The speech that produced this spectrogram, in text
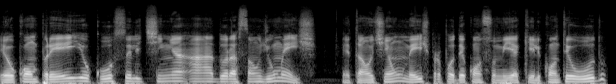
eu comprei e o curso ele tinha a duração de um mês. Então eu tinha um mês para poder consumir aquele conteúdo.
